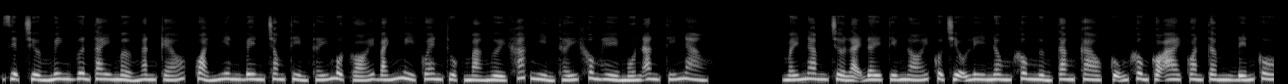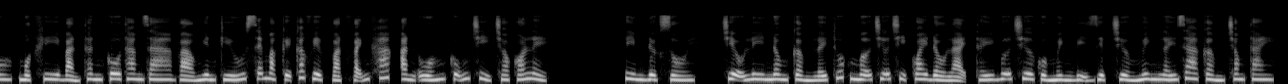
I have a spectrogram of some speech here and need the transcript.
Diệp Trường Minh vươn tay mở ngăn kéo, quả nhiên bên trong tìm thấy một gói bánh mì quen thuộc mà người khác nhìn thấy không hề muốn ăn tí nào. Mấy năm trở lại đây tiếng nói của Triệu Ly Nông không ngừng tăng cao, cũng không có ai quan tâm đến cô, một khi bản thân cô tham gia vào nghiên cứu sẽ mặc kệ các việc vặt vãnh khác, ăn uống cũng chỉ cho có lệ. Tìm được rồi, Triệu Ly Nông cầm lấy thuốc mỡ chữa trị quay đầu lại thấy bữa trưa của mình bị Diệp Trường Minh lấy ra cầm trong tay.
